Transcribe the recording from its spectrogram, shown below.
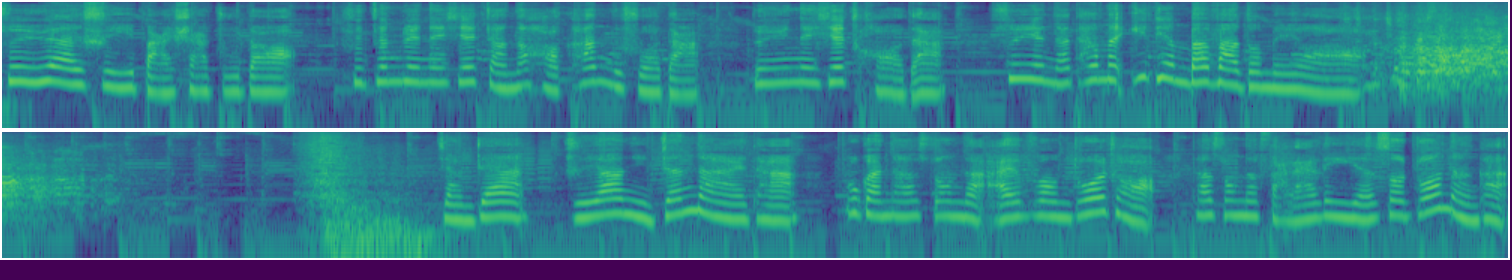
岁月是一把杀猪刀，是针对那些长得好看的说的。对于那些丑的，岁月拿他们一点办法都没有。讲真，只要你真的爱他，不管他送的 iPhone 多丑，他送的法拉利颜色多难看，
